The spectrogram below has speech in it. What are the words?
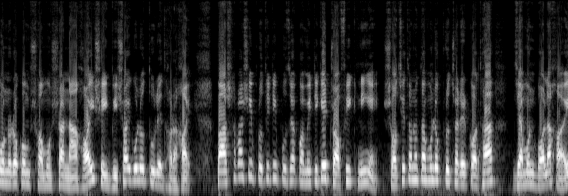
কোনো রকম সমস্যা না হয়, সেই বিষয়গুলো তুলে ধরা হয়। পাশাপাশি প্রতিটি পূজা কমিটিকে ট্রাফিক নিয়ে সচেতনতামূলক প্রচারের কথা যেমন বলা হয়,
